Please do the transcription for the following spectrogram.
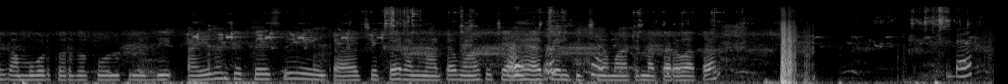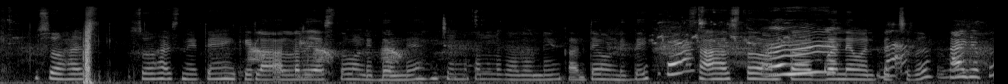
ఇంకా అమ్మ కూడా త్వరగా కోలుకునేది అయ్యదని చెప్పేసి ఇంకా చెప్పారనమాట మాకు చాలా హ్యాపీ అనిపించింది అన్నమాట నా తర్వాత. సుహాస్ సుహాస్ని అయితే ఇంక ఇలా అల్లరి చేస్తూ ఉండిద్దండి. చిన్నపిల్లలు కాదండి ఇంక అంతే ఉండిద్ది. సాహస్తో అంత ఇబ్బంది ఏమనిపించదు అనిపించదు. చెప్పు.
